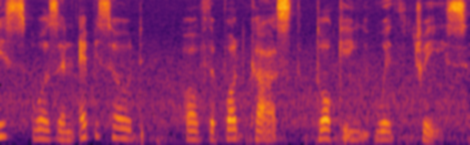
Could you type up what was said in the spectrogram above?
This was an episode of the podcast Talking with Trees.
